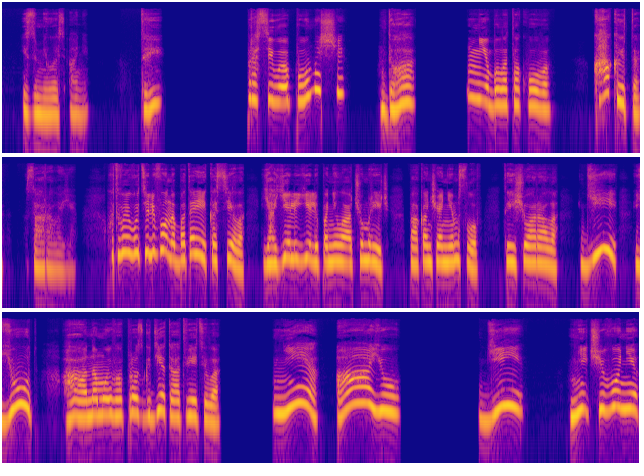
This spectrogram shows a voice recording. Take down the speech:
— изумилась Аня. «Ты?» «Просила о помощи?» «Да». «Не было такого». «Как это?» — заорала я. У твоего телефона батарейка села. Я еле-еле поняла, о чем речь по окончаниям слов. Ты еще орала «Ги», «Ют», а на мой вопрос «Где?» ты ответила «Не, Аю», «Ги», «Ничего не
